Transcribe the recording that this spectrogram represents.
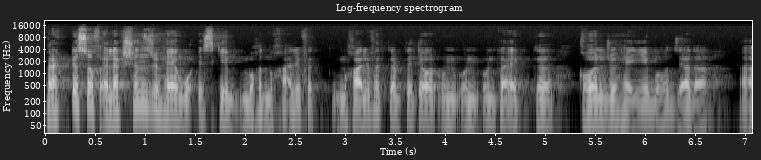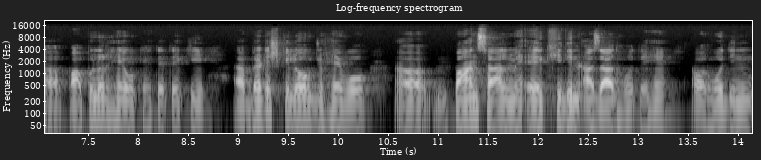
پریکٹس آف الیکشنز جو ہے، وہ اس کی بہت مخالفت مخالفت کرتے تھے اور ان ان ان کا ایک قول جو ہے، یہ بہت زیادہ پاپولر ہے۔ وہ کہتے تھے کہ برٹش کے لوگ جو ہے وہ پانچ سال میں ایک ہی دن آزاد ہوتے ہیں اور وہ دن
